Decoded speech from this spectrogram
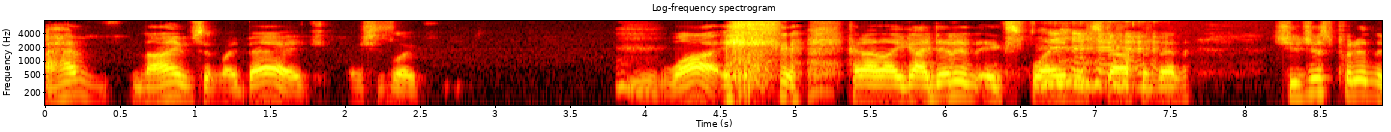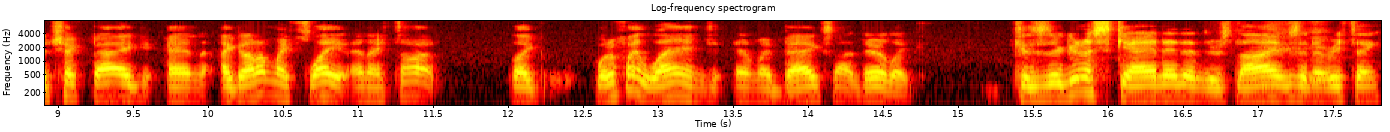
I have knives in my bag and she's like why? and I like I didn't explain and stuff and then she just put it in the check bag and I got on my flight and I thought like what if I land and my bag's not there like because they're gonna scan it and there's knives and everything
